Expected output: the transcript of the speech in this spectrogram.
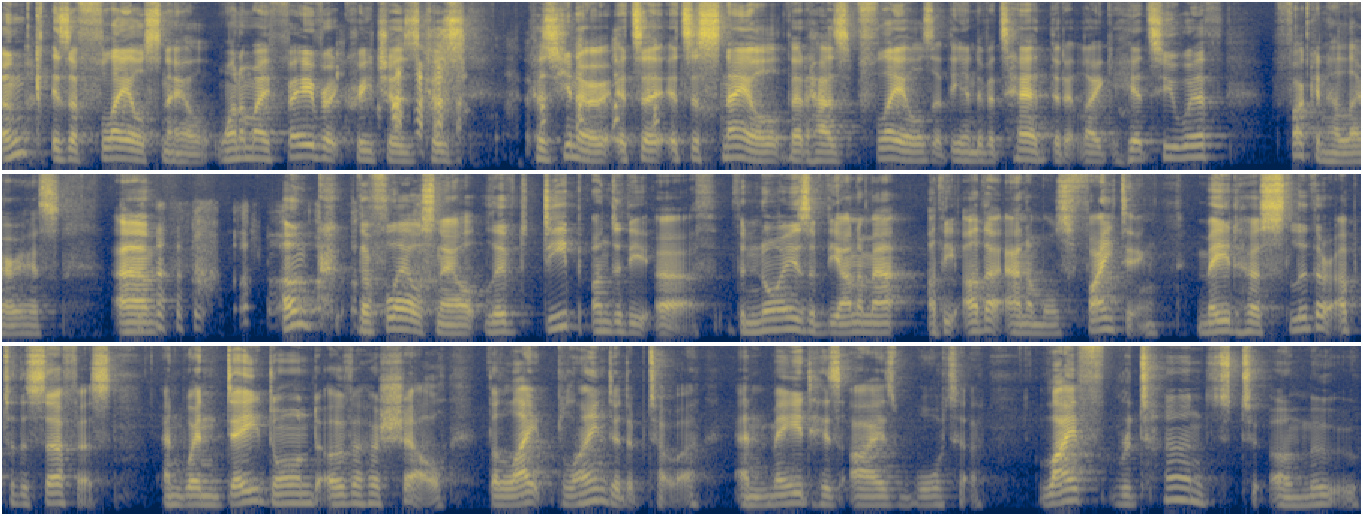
Unk is a flail snail, one of my favorite creatures because because you know it's a it's a snail that has flails at the end of its head that it like hits you with. Fucking hilarious. Um, Unk the flail snail lived deep under the earth. The noise of the anima- of the other animals fighting made her slither up to the surface. And when day dawned over her shell, the light blinded Ubtao and made his eyes water. Life returned to Omu,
